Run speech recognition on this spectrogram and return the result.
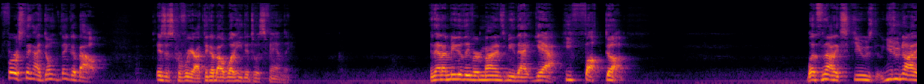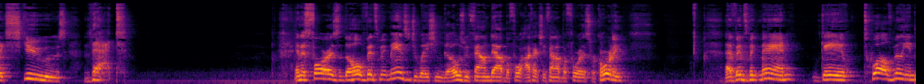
first thing I don't think about is his career. I think about what he did to his family. And that immediately reminds me that, yeah, he fucked up. Let's not excuse, you do not excuse that. And as far as the whole Vince McMahon situation goes, we found out before, I've actually found out before this recording, that Vince McMahon gave $12 million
